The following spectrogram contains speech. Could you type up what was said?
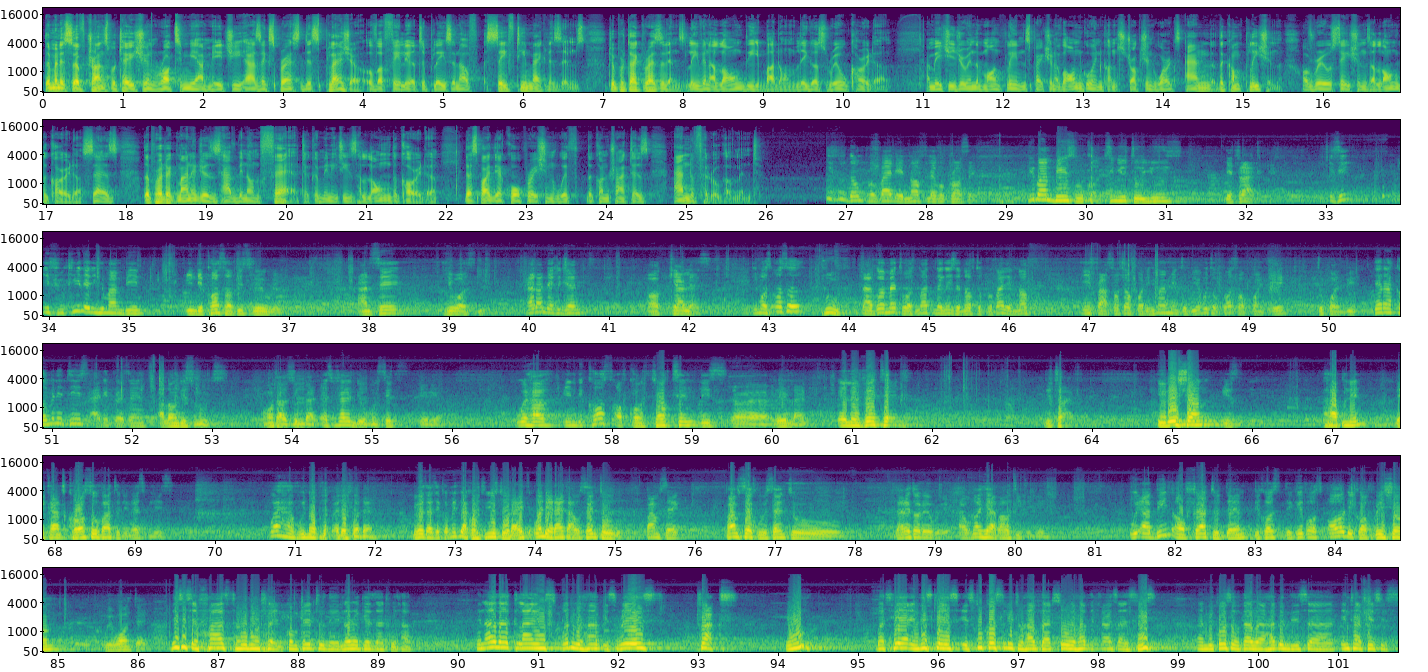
The Minister of Transportation, Rotimi Amaechi, has expressed displeasure over failure to place enough safety mechanisms to protect residents living along the Ibadan-Lagos rail corridor. Amaechi, during the monthly inspection of ongoing construction works and the completion of rail stations along the corridor, says the project managers have been unfair to communities along the corridor, despite their cooperation with the contractors and the federal government. You don't provide enough level crossing, human beings will continue to use the track. You see, if you kill any human being in the course of this railway and say he was either negligent or careless, you must also prove that the government was not negligent enough to provide enough infrastructure for the human being to be able to cross from point A to point B. There are communities I represent along these routes. I want to assume that, especially in the Ogun State area we have, in the course of constructing this uh, rail line, elevated the track. Erosion is happening. They can't cross over to the next place. Why have we not provided for them? Because as a committee that continues to write, when they write, I will send to Perm Sec. PAMSEC will send to Director Railway. I will not hear about it again. We are being unfair to them because they gave us all the cooperation we wanted. This is a fast moving train compared to the narrow gauge that we have. In other lines, what we have is raised tracks, you know? But here in this case, it's too costly to have that, so we have the tracks as this. And because of that, we're having these uh, interfaces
